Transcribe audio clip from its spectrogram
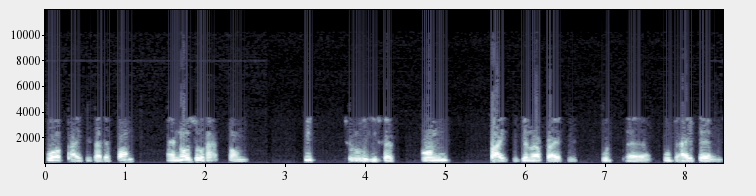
poor prices at the pump and also has some through effect on prices, general prices, food, uh, food items,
